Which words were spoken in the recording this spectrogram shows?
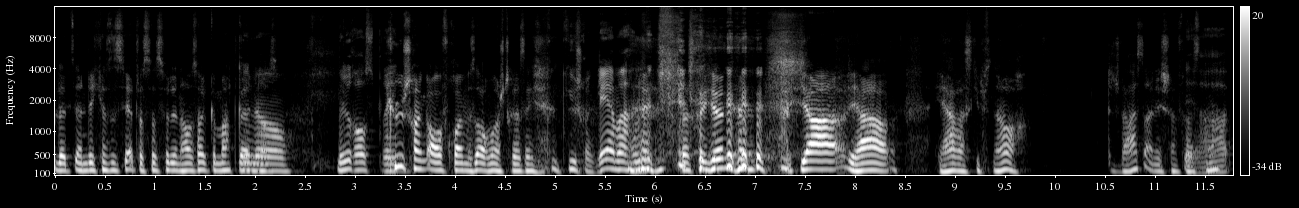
letztendlich ist es ja etwas, was für den Haushalt gemacht werden muss. Genau. Müll rausbringen. Kühlschrank aufräumen ist auch immer stressig. Kühlschrank leer machen. Versprechen? ja, ja. Ja, was gibt's noch? Das war es eigentlich schon fast, ne? ja.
